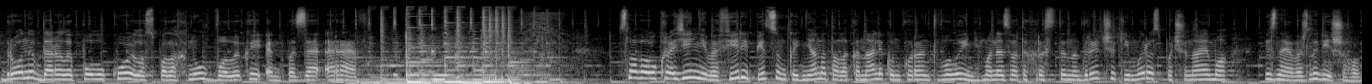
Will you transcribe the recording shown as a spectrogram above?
Дрони вдарили по Лукойлу, спалахнув великий НПЗ РФ. Слава Україні! В ефірі підсумки дня на телеканалі Конкурент Волинь. Мене звати Христина Дричик, і ми розпочинаємо із найважливішого.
